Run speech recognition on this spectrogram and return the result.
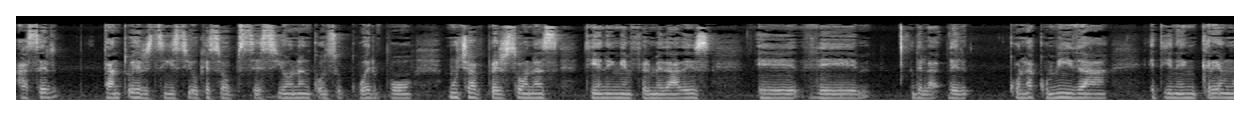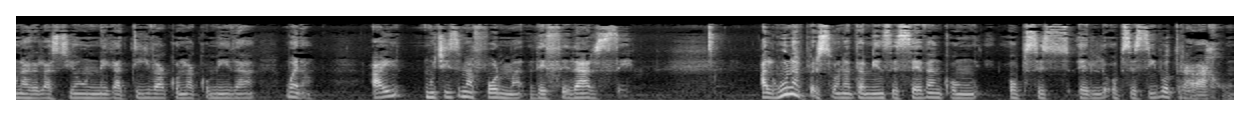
hacer tanto ejercicio que se obsesionan con su cuerpo. Muchas personas tienen enfermedades eh, de, con la comida, eh, tienen, crean una relación negativa con la comida. Bueno, hay muchísimas formas de sedarse. Algunas personas también se sedan con el obsesivo trabajo.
